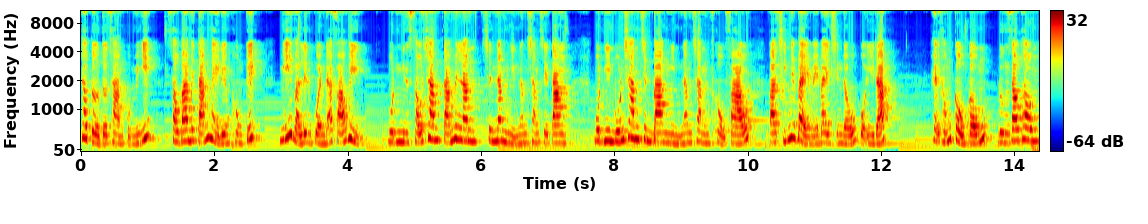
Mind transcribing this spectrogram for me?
Theo tờ tờ thảm của Mỹ, sau 38 ngày đêm không kích, Mỹ và Liên quân đã phá hủy 1.685 trên 5.500 xe tăng, 1.400 trên 3.500 khẩu pháo và 97 máy bay chiến đấu của Iraq. Hệ thống cầu cống, đường giao thông,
